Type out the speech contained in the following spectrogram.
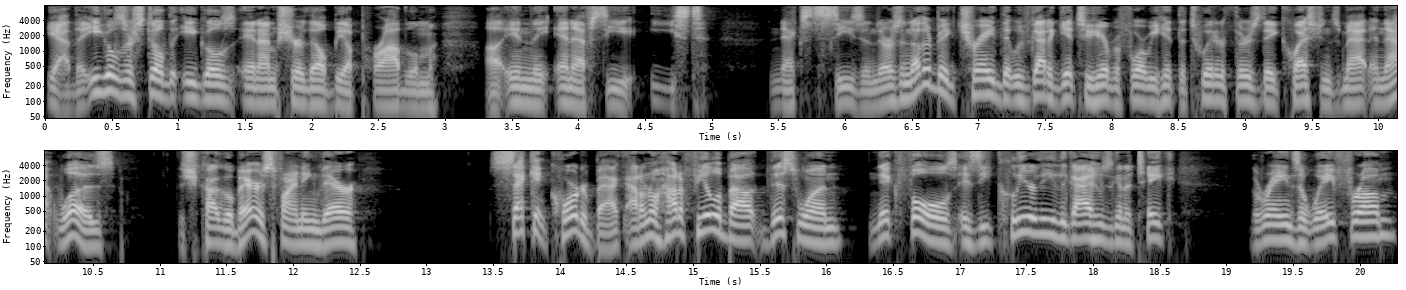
yeah, the Eagles are still the Eagles, and I'm sure they'll be a problem uh, in the NFC East next season. There's another big trade that we've got to get to here before we hit the Twitter Thursday questions, Matt, and that was the Chicago Bears finding their second quarterback. I don't know how to feel about this one. Nick Foles is he clearly the guy who's going to take the reins away from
